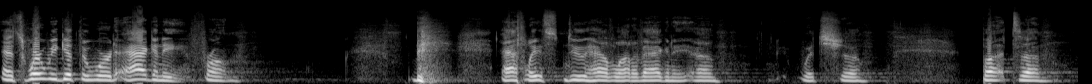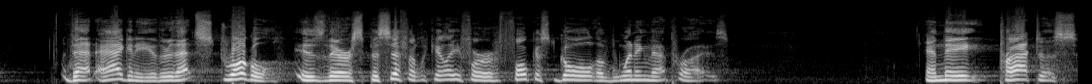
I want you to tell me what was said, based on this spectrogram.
It's where we get the word agony from. Athletes do have a lot of agony, uh, which, uh, but. Uh, that agony or that struggle is there specifically for a focused goal of winning that prize. And they practice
